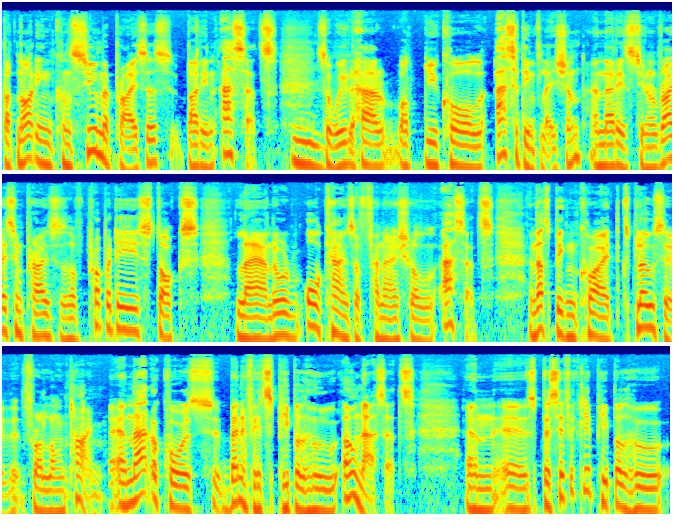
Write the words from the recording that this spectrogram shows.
but not in consumer prices, but in assets. Mm. So we have what you call asset inflation, and that is you know rising prices of property, stocks, land, or all kinds of financial assets, and that's been quite explosive for a long time. And that of course benefits people who own assets and uh, specifically people who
